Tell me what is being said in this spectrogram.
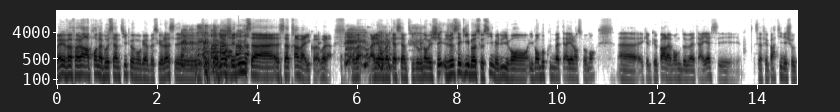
il va falloir apprendre à bosser un petit peu, mon gars, parce que là, c'est pas bien chez nous, ça, ça travaille. Quoi. Voilà. On va, allez, on va casser un petit peu. Non, mais je sais, qu'il bosse aussi, mais lui, il vend, il vend beaucoup de matériel en ce moment. Euh, et quelque part, la vente de matériel, c'est ça fait partie des choses.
